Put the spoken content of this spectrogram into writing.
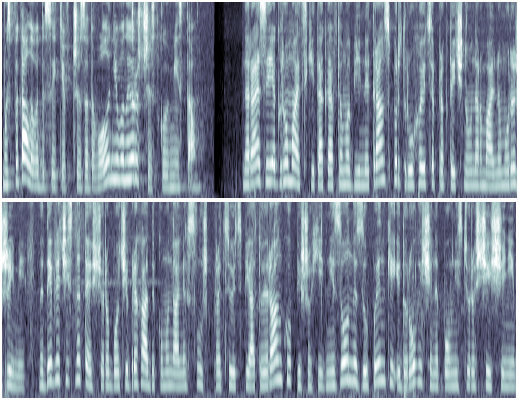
Ми спитали в одеситів, чи задоволені вони розчисткою міста. Наразі як громадський, так і автомобільний транспорт рухаються практично у нормальному режимі. Не дивлячись на те, що робочі бригади комунальних служб працюють з п'ятої ранку, пішохідні зони, зупинки і дороги ще не повністю розчищені.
